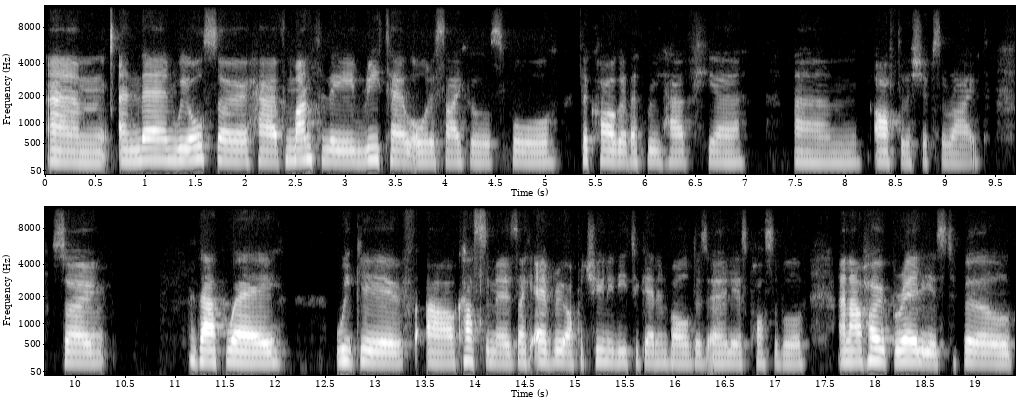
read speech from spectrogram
Um, and then we also have monthly retail order cycles for the cargo that we have here um, after the ship's arrived. So that way we give our customers like every opportunity to get involved as early as possible. And our hope really is to build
